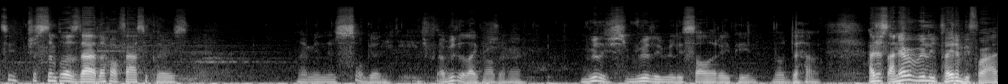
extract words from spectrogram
See, just simple as that. Look how fast it clears. I mean, it's so good. I really like Malzahar. Really, really, really solid AP, no doubt. I just, I never really played him before. I,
